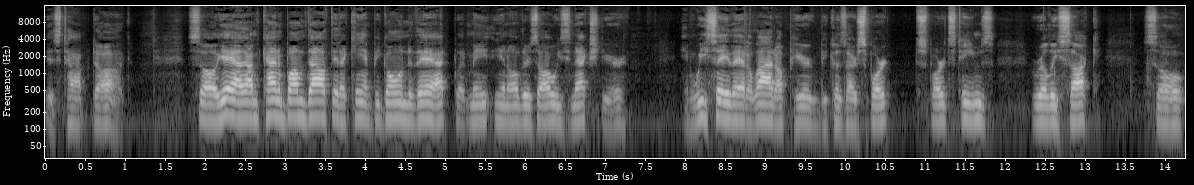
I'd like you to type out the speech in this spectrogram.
is top dog. So yeah, I'm kind of bummed out that I can't be going to that, but may, you know, there's always next year. And we say that a lot up here because our sport sports teams really suck. So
